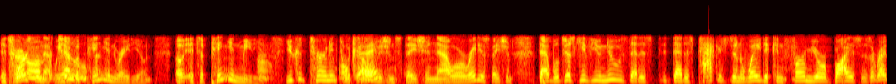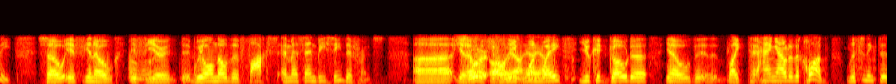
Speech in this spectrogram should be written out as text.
it's turn worse on than that. We have opinion radio. Oh, it's opinion media. Oh. You could turn into okay. a television station now or a radio station that will just give you news that is that is packaged in a way to confirm your biases already. So if you know oh, if you're, we all know the Fox MSNBC difference. Uh, you sure. know, if you oh, believe yeah, one yeah, way, you could go to, you know, the, like to hang out at a club. Listening to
